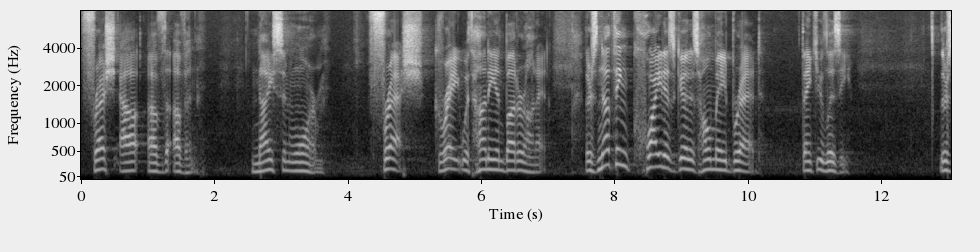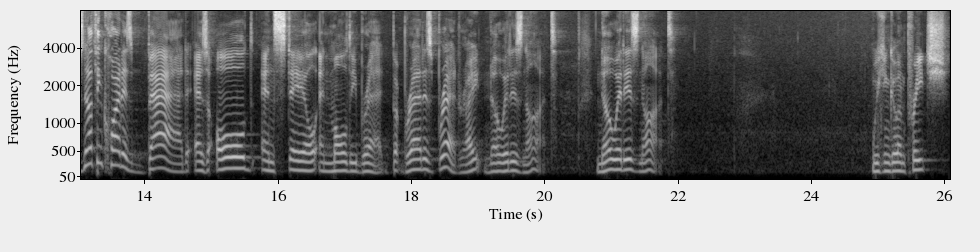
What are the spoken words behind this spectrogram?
fresh out of the oven, nice and warm, fresh, great with honey and butter on it. There's nothing quite as good as homemade bread. Thank you, Lizzie. There's nothing quite as bad as old and stale and moldy bread. But bread is bread, right? No, it is not. No, it is not. We can go and preach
